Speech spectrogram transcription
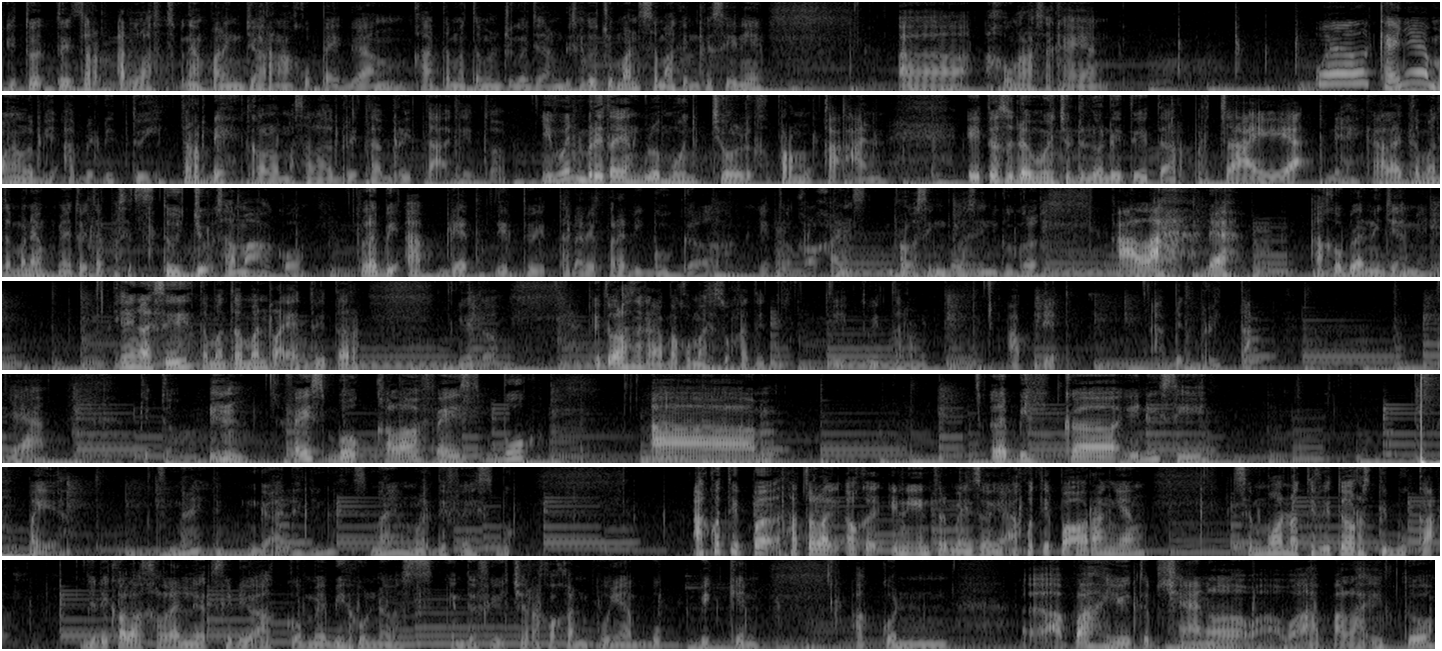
itu Twitter adalah sosmed yang paling jarang aku pegang karena teman-teman juga jarang di situ. Cuman semakin ke sini uh, aku ngerasa kayak Well, kayaknya emang lebih update di Twitter deh kalau masalah berita-berita gitu. Even berita yang belum muncul ke permukaan itu sudah muncul duluan di Twitter. Percaya deh, kalian teman-teman yang punya Twitter pasti setuju sama aku. Lebih update di Twitter daripada di Google gitu. Kalau kalian browsing-browsing di Google, kalah dah. Aku berani jamin. Ya nggak sih teman-teman rakyat Twitter gitu. Itu alasan kenapa aku masih suka di, di Twitter. Update, update berita ya. Gitu. Facebook kalau Facebook um, lebih ke ini sih. Apa ya? Sebenarnya nggak ada juga sih sebenarnya mulai di Facebook. Aku tipe satu lagi oke ini intermezzo ya. Aku tipe orang yang semua notif itu harus dibuka. Jadi kalau kalian lihat video aku maybe who knows in the future aku akan punya book bikin akun eh, apa YouTube channel apalah itu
